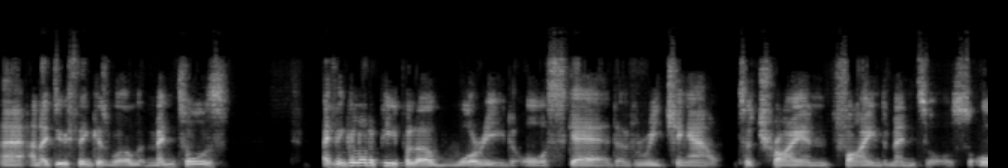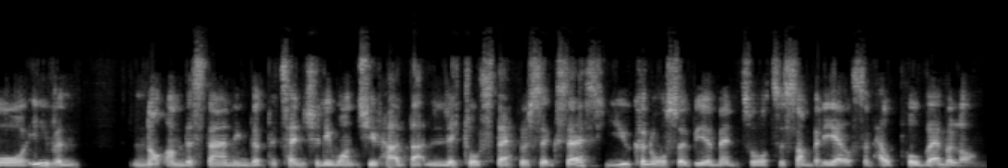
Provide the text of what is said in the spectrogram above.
uh, and I do think as well that mentors. I think a lot of people are worried or scared of reaching out to try and find mentors, or even not understanding that potentially once you've had that little step of success, you can also be a mentor to somebody else and help pull them along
